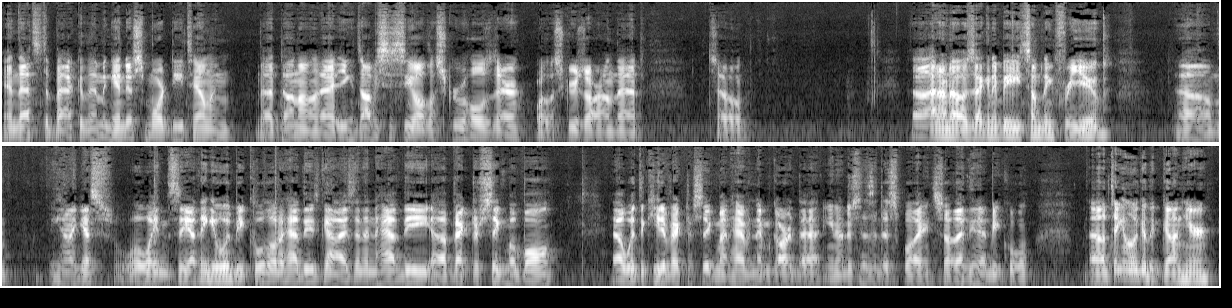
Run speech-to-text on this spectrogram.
And that's the back of them. Again, there's some more detailing uh, done on that. You can obviously see all the screw holes there, where the screws are on that. So, uh, I don't know. Is that going to be something for you? Um, you know, I guess we'll wait and see. I think it would be cool, though, to have these guys and then have the uh, Vector Sigma ball uh, with the key to Vector Sigma and having them guard that, you know, just as a display. So I think that'd be cool. Uh, taking a look at the gun here,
